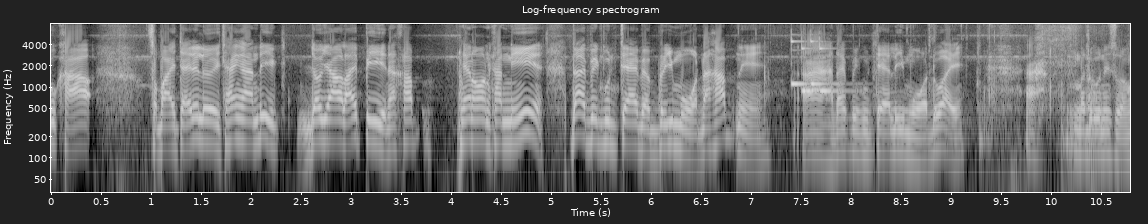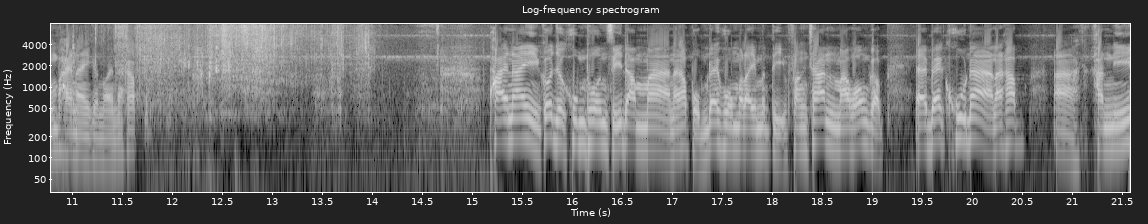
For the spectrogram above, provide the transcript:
ลูกค้าสบายใจได้เลย ใช้งานได้อีกยาวๆหลายปีนะครับแน่นอนคันนี้ได้เป็นกุญแจแบบรีโมทนะครับนี่อ่าได้เป็นกุญแจรีโมทด้วยอะมาดูในส่วนของภายในกันหน่อยนะครับ ภายในก็จะคุมโทนสีดำมานะครับผมได้พวงมาลัยมัลติฟังก์ชัน มาพร้อมกับแอร์แบ็กคู่หน้านะครับอ่าคันนี้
